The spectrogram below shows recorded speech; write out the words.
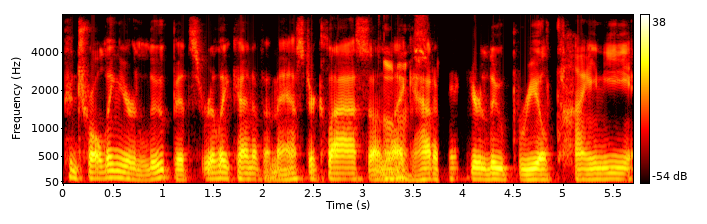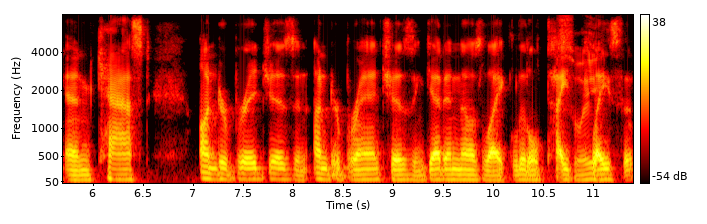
controlling your loop. It's really kind of a master class on Oh, like nice. how to make your loop real tiny and cast under bridges and under branches and get in those like little tight Sweet. places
